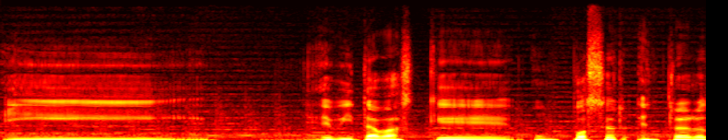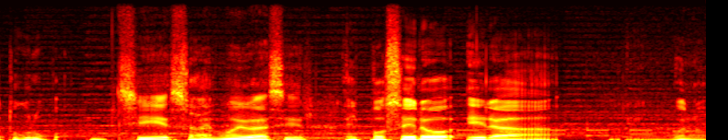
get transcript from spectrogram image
Y evitabas que un poser entrara a tu grupo. Sí, eso iba a decir. El posero era, bueno,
